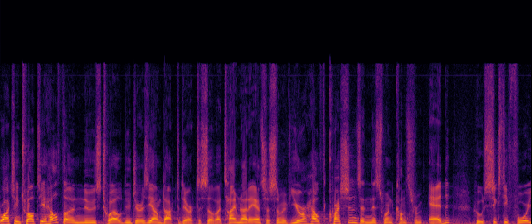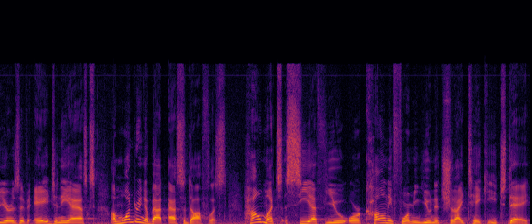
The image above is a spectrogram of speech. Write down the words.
Watching 12 to Your Health on News 12 New Jersey. I'm Dr. Derek De Silva. Time now to answer some of your health questions, and this one comes from Ed, who's 64 years of age, and he asks, I'm wondering about acidophilus. How much CFU or colony forming units should I take each day?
